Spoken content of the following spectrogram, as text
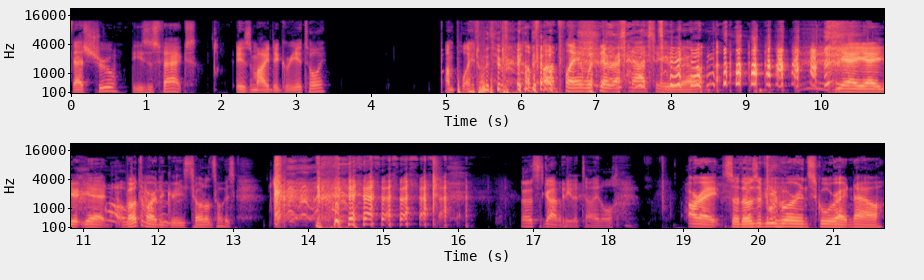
That's true. These is facts. Is my degree a toy? I'm playing with it right I'm, now. I'm playing with it right now too, bro. yeah, yeah, yeah, yeah. Oh, Both of our degrees, total toys. That's got to be the title. All right. So those of you who are in school right now,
